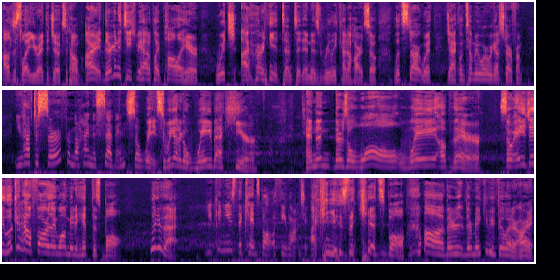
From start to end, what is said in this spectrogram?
I'll just let you write the jokes at home. All right, they're going to teach me how to play pala here, which I've already attempted and is really kind of hard. So let's start with Jacqueline. Tell me where we got to start from. You have to serve from behind the seven. So Wait, so we got to go way back here, and then there's a wall way up there. So AJ, look at how far they want me to hit this ball. Look at that. you can use the kids' ball if you want to. I can use the kids' ball. Oh, they're they're making me feel better. All right,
